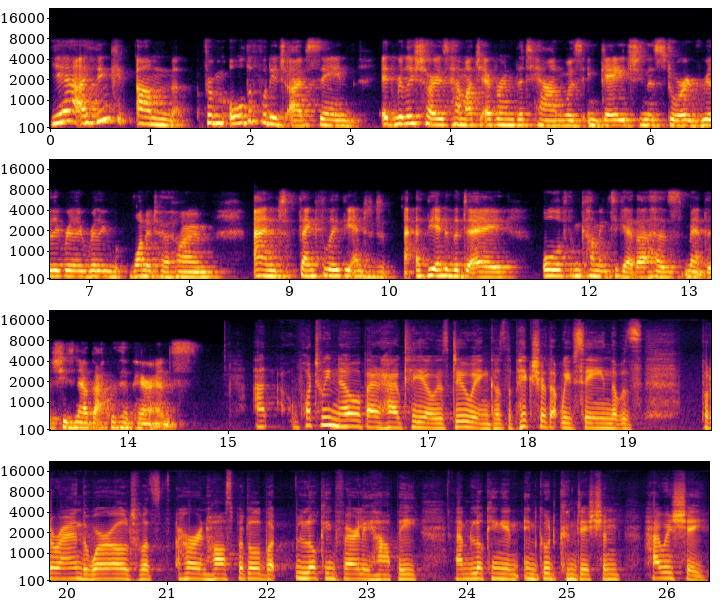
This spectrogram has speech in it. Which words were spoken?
Yeah, I think um, from all the footage I've seen, it really shows how much everyone in the town was engaged in the story. Really, really, really wanted her home, and thankfully, at the end of, at the end of the day, all of them coming together has meant that she's now back with her parents. And what do we know about how Cleo is doing? Because the picture that we've seen that was put around the world with her in hospital, but looking fairly happy, um, looking in, in good condition. How is she?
